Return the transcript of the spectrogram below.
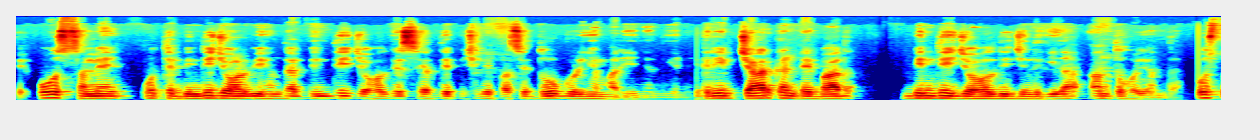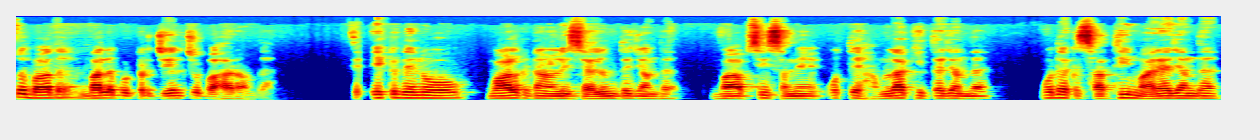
ਤੇ ਉਸ ਸਮੇਂ ਉੱਥੇ ਬਿੰਦੀ ਜੋਹਲ ਵੀ ਹੁੰਦਾ, ਬਿੰਦੀ ਜੋਹਲ ਦੇ ਸਿਰ ਦੇ ਪਿਛਲੇ ਪਾਸੇ ਦੋ ਗੋਲੀਆਂ ਮਾਰੀਆਂ ਜਾਂਦੀਆਂ ਨੇ। ਕਰੀਬ 4 ਘੰਟੇ ਬਾਅਦ ਬਿੰਦੀ ਜੋਹਲ ਦੀ ਜ਼ਿੰਦਗੀ ਦਾ ਅੰਤ ਹੋ ਜਾਂਦਾ। ਉਸ ਤੋਂ ਬਾਅਦ ਬਲਬੁੱਟਰ ਜੇਲ੍ਹ ਚੋਂ ਬਾਹਰ ਆਉਂਦਾ ਹੈ ਤੇ ਇੱਕ ਦਿਨ ਉਹ ਵਾਲ ਕਟਾਉਣ ਲਈ ਸੈਲੂਨ ਤੇ ਜਾਂਦਾ। ਵਾਪਸੀ ਸਮੇਂ ਉੱਤੇ ਹਮਲਾ ਕੀਤਾ ਜਾਂਦਾ। ਉਹਦਾ ਇੱਕ ਸਾਥੀ ਮਾਰਿਆ ਜਾਂਦਾ। ਹੈ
